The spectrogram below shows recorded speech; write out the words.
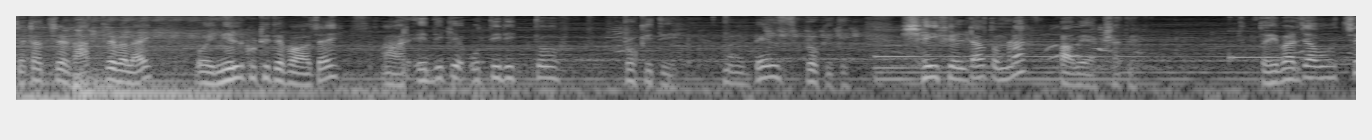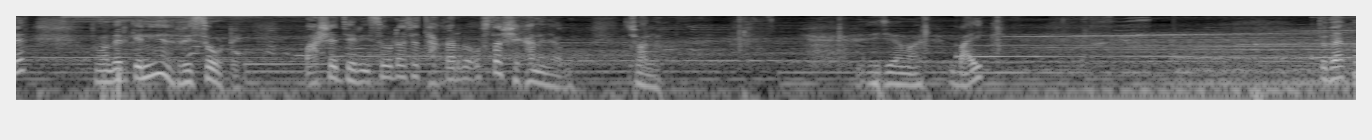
যেটা হচ্ছে রাত্রেবেলায় ওই নীলকুঠিতে পাওয়া যায় আর এদিকে অতিরিক্ত প্রকৃতি মানে ডেন্স প্রকৃতি, সেই ফিলটাও তোমরা পাবে একসাথে। তো এবার যাব হচ্ছে তোমাদেরকে নিয়ে রিসোর্টে পাশে যে রিসোর্ট আছে, থাকার ব্যবস্থা সেখানে যাব। চলো, এই যে আমার বাইক তো দেখো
